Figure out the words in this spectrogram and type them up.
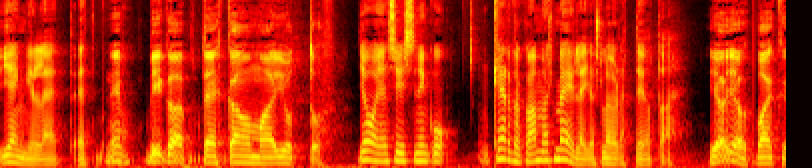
jengille. Että, että, niin, big up, tehkää omaa juttu. Joo, ja siis niin kuin, kertokaa myös meille, jos löydätte jotain. Joo, joo, vaikka,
